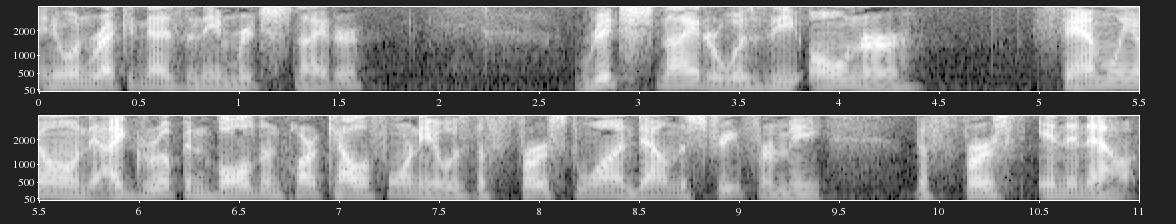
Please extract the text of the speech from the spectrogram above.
Anyone recognize the name Rich Snyder? Rich Snyder was the owner family owned. I grew up in Baldwin Park, California. It was the first one down the street from me, the first In-N-Out.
